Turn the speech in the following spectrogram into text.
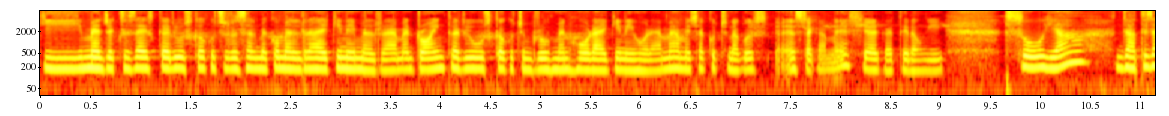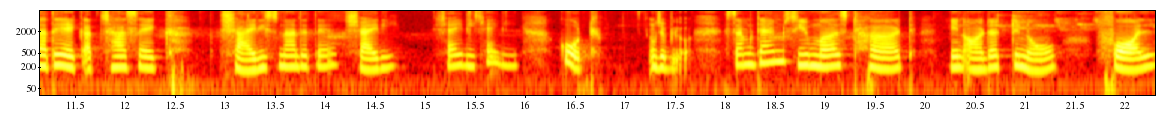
कि मैं जो एक्सरसाइज कर रही हूँ उसका कुछ रिज़ल्ट मेरे को मिल रहा है कि नहीं मिल रहा है। मैं ड्राइंग कर रही हूँ उसका कुछ इम्प्रूवमेंट हो रहा है कि नहीं हो रहा है। मैं हमेशा कुछ ना कुछ इंस्टाग्राम में शेयर करती रहूँगी। सो so, या जाते जाते एक अच्छा सा एक शायरी सुना देते हैं। शायरी? शायरी शायरी। Quote. Sometimes you must hurt in order to know, fall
